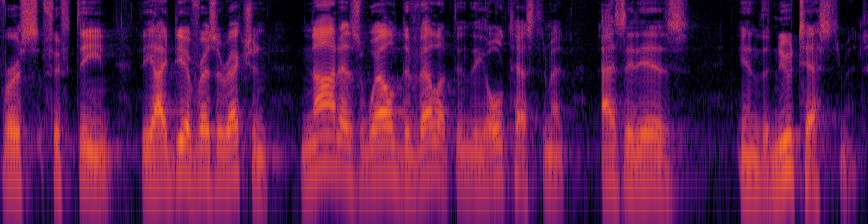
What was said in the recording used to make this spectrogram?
verse 15. The idea of resurrection not as well developed in the Old Testament as it is in the New Testament.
